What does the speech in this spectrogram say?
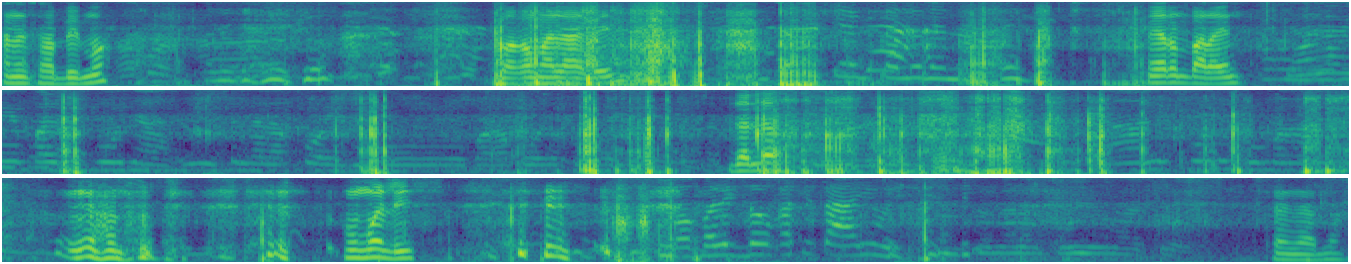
Ano sabi mo? Baka malalim? Pinagtalo na natin. Meron pa rin? Dala. Ano? Umalis. Babalik daw kasi tayo eh. Sana lang.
